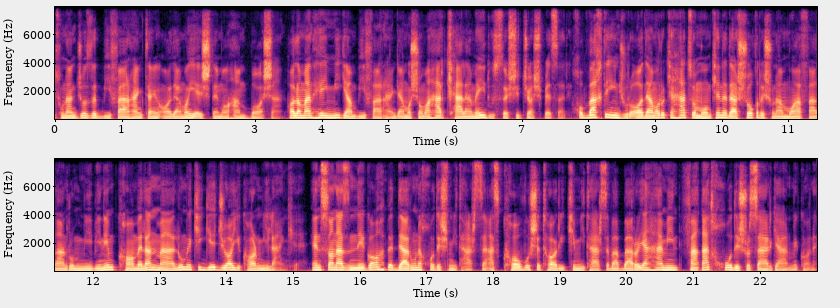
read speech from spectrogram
می‌تونن جز بی فرهنگ ترین آدمای اجتماع هم باشن. حالا من هی میگم بی فرهنگ اما شما هر کلمه ای دوست داشتید جاش بذارید. خب وقتی اینجور آدما رو که حتی ممکنه در شغلشون هم موفقن رو می‌بینیم کاملا معلومه که یه جای کار میلنگه. انسان از نگاه به درون خودش میترسه از کاوش تاریکی میترسه و برای همین فقط خودش رو سرگرم می‌کنه.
